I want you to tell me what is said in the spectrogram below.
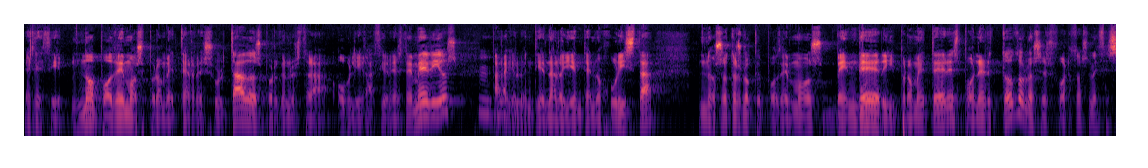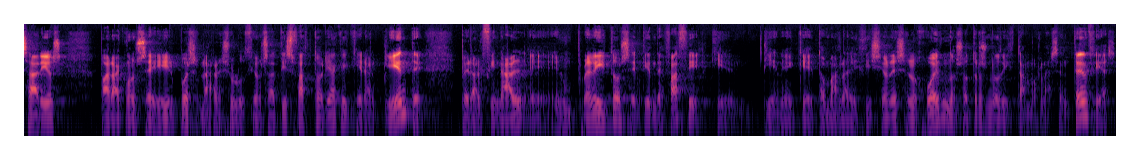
Es decir, no podemos prometer resultados porque nuestra obligación es de medios, para que lo entienda el oyente no jurista, nosotros lo que podemos vender y prometer es poner todos los esfuerzos necesarios para conseguir pues la resolución satisfactoria que quiera el cliente. Pero al final, eh, en un pleito se entiende fácil. Quien tiene que tomar la decisión es el juez, nosotros no dictamos las sentencias.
